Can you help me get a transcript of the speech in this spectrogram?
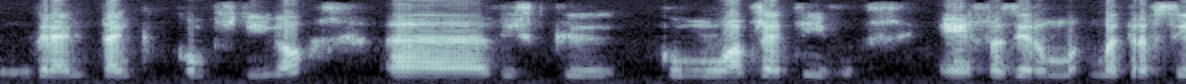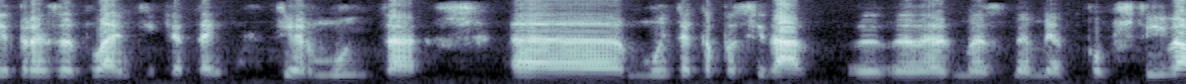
um grande tanque de combustível, uh, visto que como objetivo é fazer uma, uma, travessia transatlântica, tem que ter muita, uh, muita capacidade de, de, armazenamento de combustível,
